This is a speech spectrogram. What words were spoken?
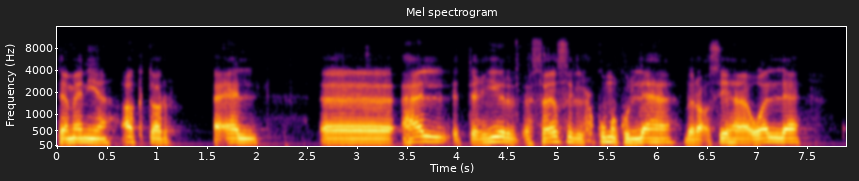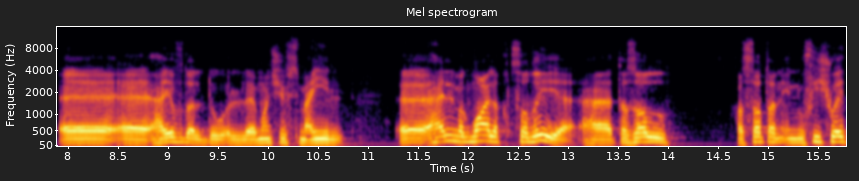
ثمانية أكتر أقل. آه، هل التغيير سيصل الحكومة كلها برأسها ولا هيفضل شريف إسماعيل؟ هل المجموعة الاقتصادية هتظل خاصة إنه في شوية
